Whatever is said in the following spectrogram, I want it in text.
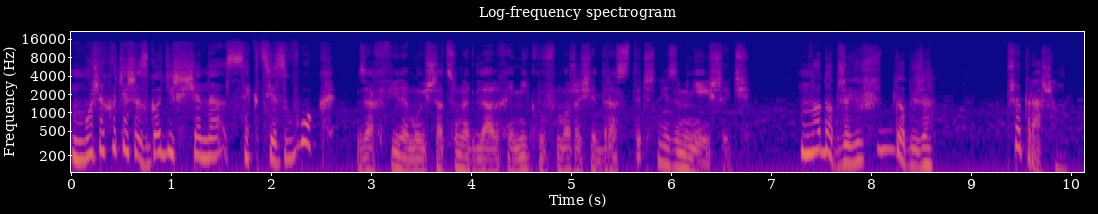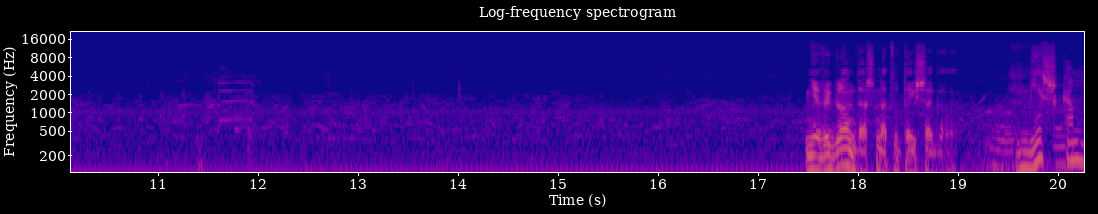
Może chociaż zgodzisz się na sekcję zwłok? Za chwilę mój szacunek dla alchemików może się drastycznie zmniejszyć. No dobrze, już dobrze. Przepraszam. Nie wyglądasz na tutejszego. Mieszkam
